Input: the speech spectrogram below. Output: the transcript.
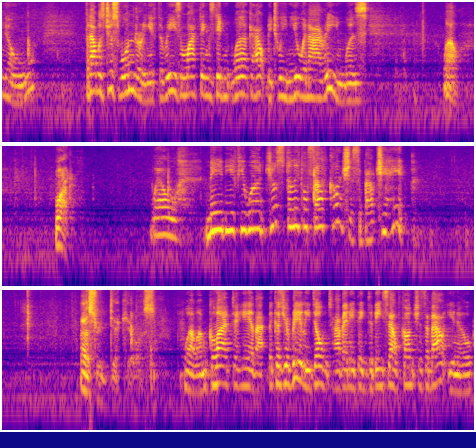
No. But I was just wondering if the reason why things didn't work out between you and Irene was, well... What? Well, maybe if you weren't just a little self-conscious about your hip. That's ridiculous. Well, I'm glad to hear that, because you really don't have anything to be self-conscious about, you know.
